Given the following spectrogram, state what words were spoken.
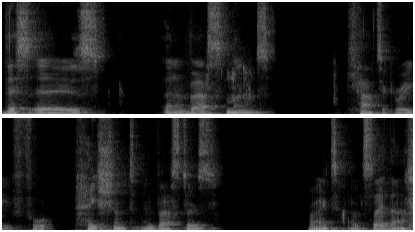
this is an investment category for patient investors, right? I would say that.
